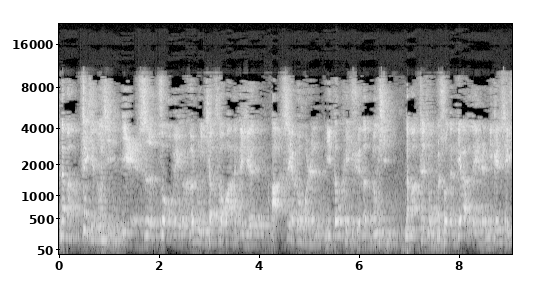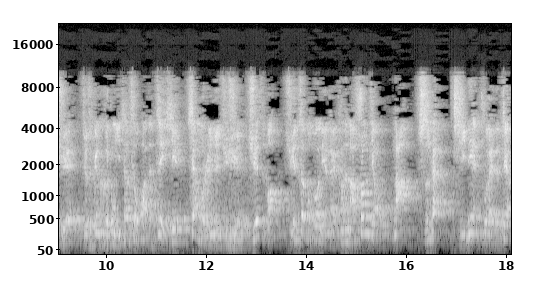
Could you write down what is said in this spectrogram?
那么这些东西也是作为合众营销策划的这些啊事业合伙人，你都可以学到的东西。那么这是我们说的第二类人，你跟谁学？就是跟合众营销策划的这些项目人员去学。学什么？学这么多年来他们拿双脚、拿实战提炼出来的这样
